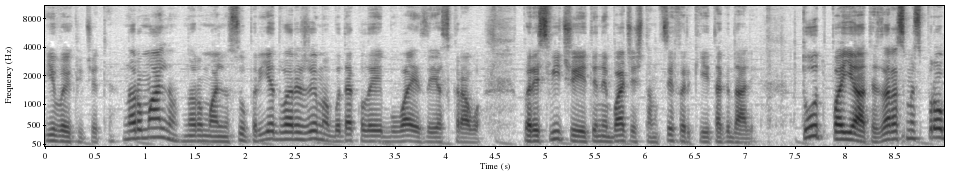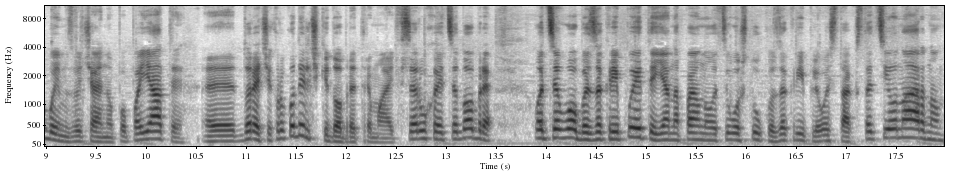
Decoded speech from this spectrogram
і виключити. Нормально, нормально, супер. Є два режими, бо деколи буває за яскраво. Пересвічує, і ти не бачиш там циферки і так далі. Тут паяти. Зараз ми спробуємо, звичайно, попаяти. Е, до речі, крокодильчики добре тримають, все рухається добре. Оце воби закріпити. Я, напевно, оцю штуку закріплю ось так стаціонарно.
